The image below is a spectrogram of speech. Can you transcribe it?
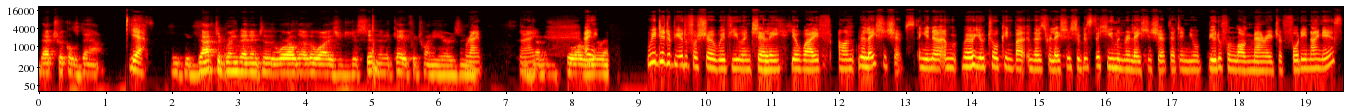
that trickles down. Yeah. You've got to bring that into the world, otherwise you're just sitting in a cave for 20 years. And, right. Right. And we did a beautiful show with you and Shelley, your wife, on relationships. And you know, and where you're talking about in those relationships is the human relationship that in your beautiful long marriage of 49 years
